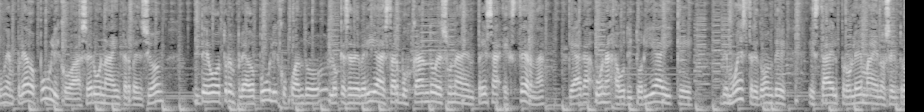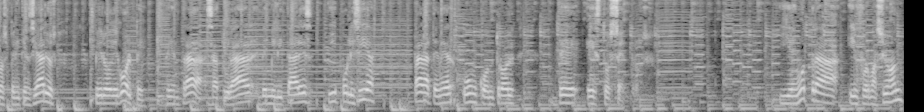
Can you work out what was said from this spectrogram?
un empleado público a hacer una intervención de otro empleado público cuando lo que se debería estar buscando es una empresa externa que haga una auditoría y que demuestre dónde está el problema en los centros penitenciarios. Pero de golpe, de entrada, saturar de militares y policía para tener un control de estos centros. Y en otra información,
